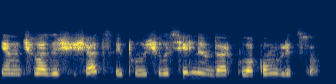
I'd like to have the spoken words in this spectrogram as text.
Я начала защищаться и получила сильный удар кулаком в лицо.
